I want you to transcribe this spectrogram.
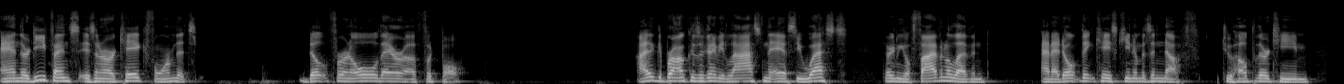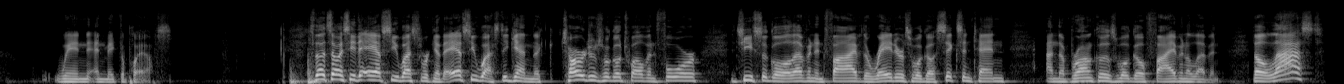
And their defense is an archaic form that's built for an old era of football. I think the Broncos are going to be last in the AFC West. They're going to go 5 and 11, and I don't think Case Keenum is enough to help their team win and make the playoffs. So that's how I see the AFC West working out. The AFC West, again, the Chargers will go 12 and 4, the Chiefs will go 11 and 5, the Raiders will go 6 and 10, and the Broncos will go 5 and 11. The last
